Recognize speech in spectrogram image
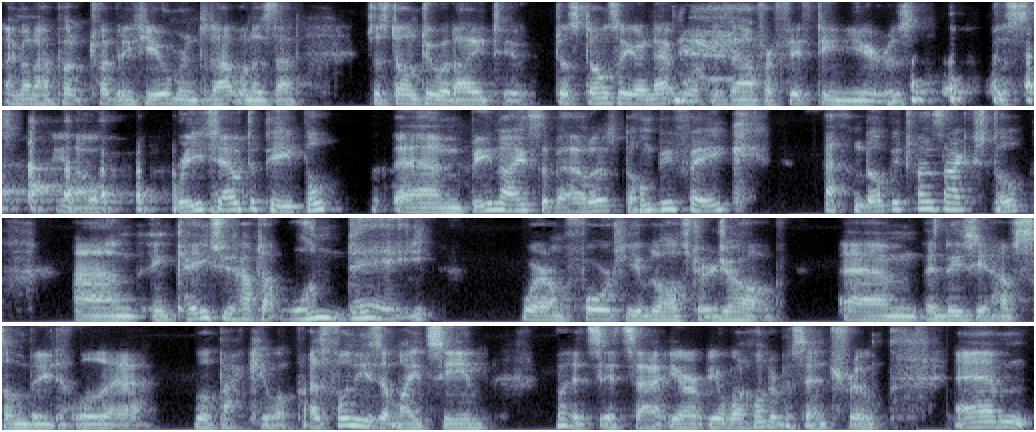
I'm going to put a bit of humor into that one. Is that just don't do what I do. Just don't say your network is down for 15 years. Just you know, reach out to people, um, be nice about it. Don't be fake, and don't be transactional. And in case you have that one day where unfortunately you've lost your job, um, at least you have somebody that will uh, will back you up. As funny as it might seem, but it's it's uh, you're you're one hundred percent true. Um,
